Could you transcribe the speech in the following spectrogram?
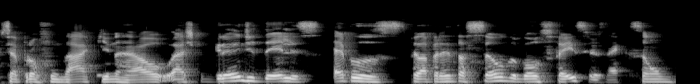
se aprofundar aqui, na real. Acho que o grande deles é pelos, pela apresentação do Ghostfacers, né? Que são.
